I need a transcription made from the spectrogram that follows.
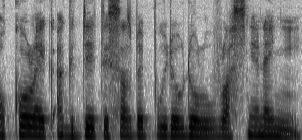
o kolik a kdy ty sazby půjdou dolů, vlastně není.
